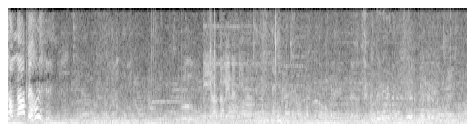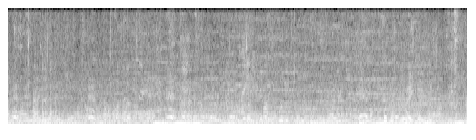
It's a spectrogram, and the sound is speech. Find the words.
ทำหน้าเบลอีกนี่เราจะเล่นอันนี้นะ ไป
